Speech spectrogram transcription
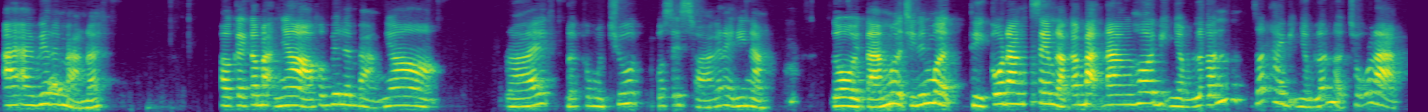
Ai ai viết lên bảng đấy? Ok các bạn nha, không viết lên bảng nha. Right, đợi cô một chút, cô sẽ xóa cái này đi nào. Rồi 8 10 9 đến 10 thì cô đang xem là các bạn đang hơi bị nhầm lẫn, rất hay bị nhầm lẫn ở chỗ là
